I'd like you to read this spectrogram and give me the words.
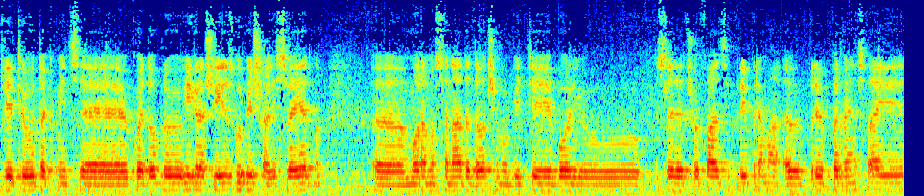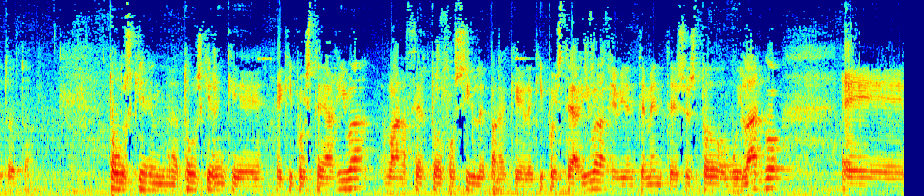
dvije tri utakmice koje dobro igraš i izgubiš ali svejedno e, moramo se nadati da ćemo biti bolji u sljedećoj fazi priprema e, pr- prvenstva i to je to Todos quieren, todos quieren que el equipo esté arriba, van a hacer todo posible para que el equipo esté arriba. Evidentemente, eso es todo muy largo. Eh,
